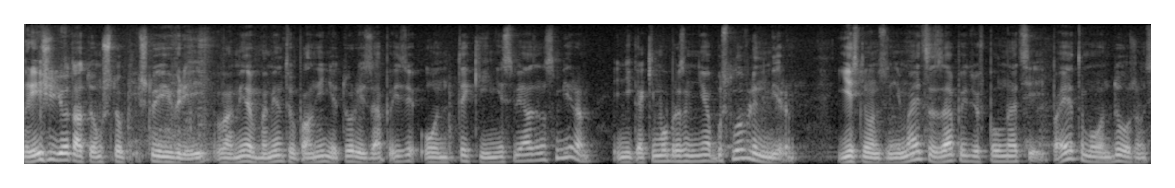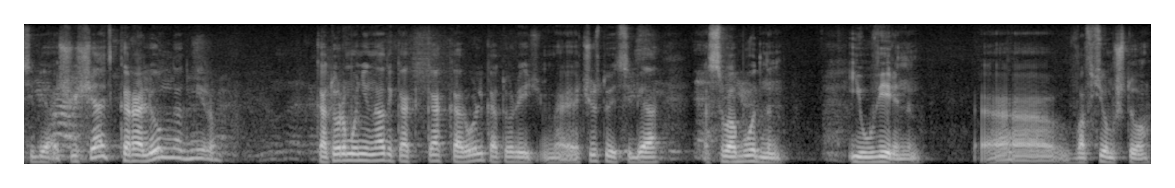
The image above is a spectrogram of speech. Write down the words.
речь идет о том, что, что еврей в момент, в момент выполнения Торы и заповеди, он таки не связан с миром и никаким образом не обусловлен миром, если он занимается заповедью в полноте. И поэтому он должен себя ощущать королем над миром, которому не надо, как, как король, который э, чувствует себя свободным и уверенным э, во всем, что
